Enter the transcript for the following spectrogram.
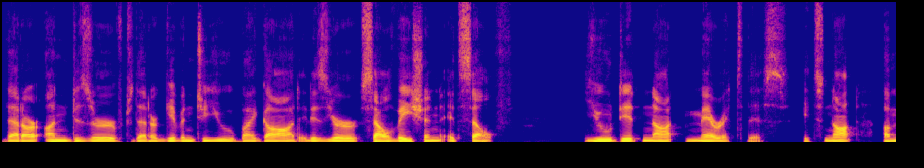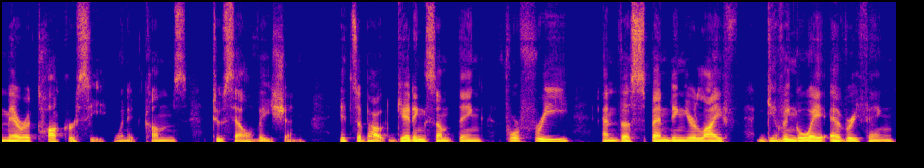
that are undeserved, that are given to you by God, it is your salvation itself. You did not merit this. It's not a meritocracy when it comes to salvation. It's about getting something for free and thus spending your life giving away everything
